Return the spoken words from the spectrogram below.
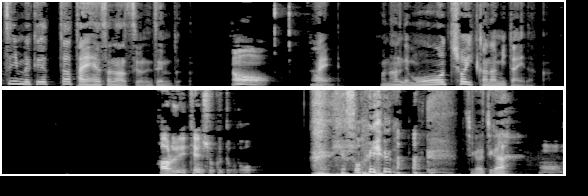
末に向けた大変さなんですよね、全部。ああ。はい。まあ、なんで、もうちょいかな、みたいな。春に転職ってこと？いや、そういう、違う違う。うん。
